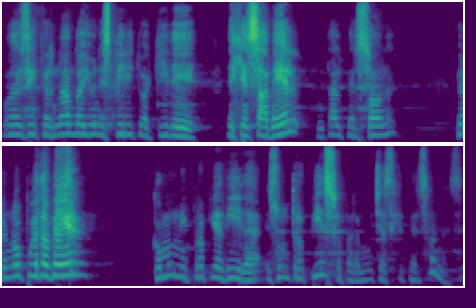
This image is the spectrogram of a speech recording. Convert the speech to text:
puedo decir, Fernando, hay un espíritu aquí de, de Jezabel, en tal persona, pero no puedo ver cómo mi propia vida es un tropiezo para muchas personas.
